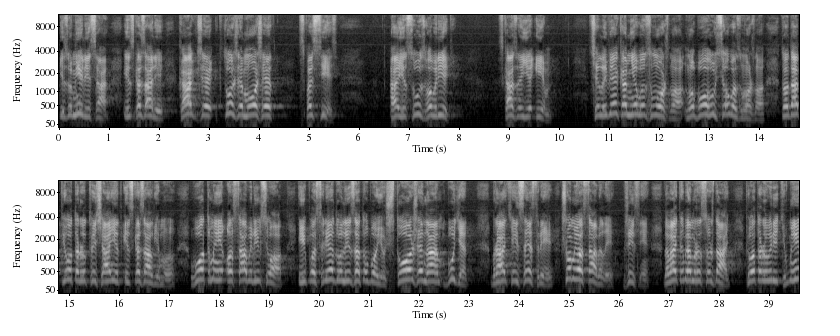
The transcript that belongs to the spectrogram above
изумились и сказали, как же, кто же может спастись? А Иисус говорит, сказывая им, человеком невозможно, но Богу все возможно. Тогда Петр отвечает и сказал ему, вот мы оставили все и последовали за тобою. Что же нам будет? Братья и сестры, что мы оставили в жизни? Давайте будем рассуждать. Петр говорит, мы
